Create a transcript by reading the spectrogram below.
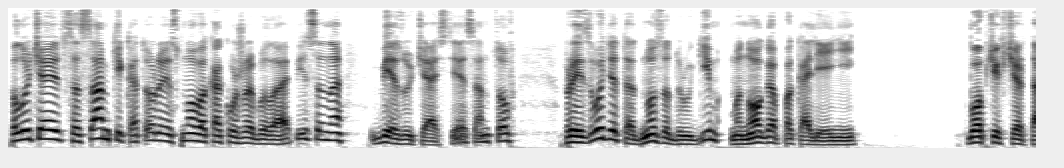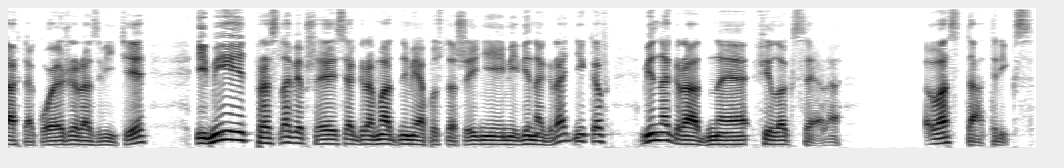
получаются самки, которые снова, как уже было описано, без участия самцов, производят одно за другим много поколений. В общих чертах такое же развитие – имеет прославившаяся громадными опустошениями виноградников виноградная филоксера Вастатрикс,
